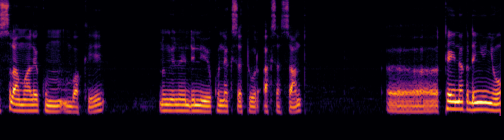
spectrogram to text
asalaamaaleykum mbokk yi nu ngi leen di nuyu ku nekk sa tur ak sa sant euh, tey nag dañuy ñëw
